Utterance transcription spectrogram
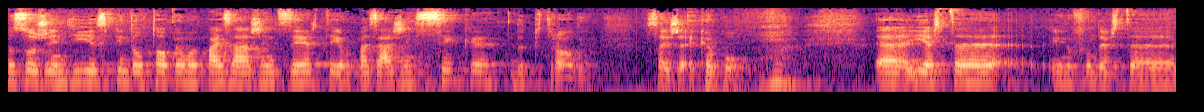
mas hoje em dia Spindletop é uma paisagem deserta e é uma paisagem seca de petróleo, ou seja, acabou. E, esta, e no fundo esta,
